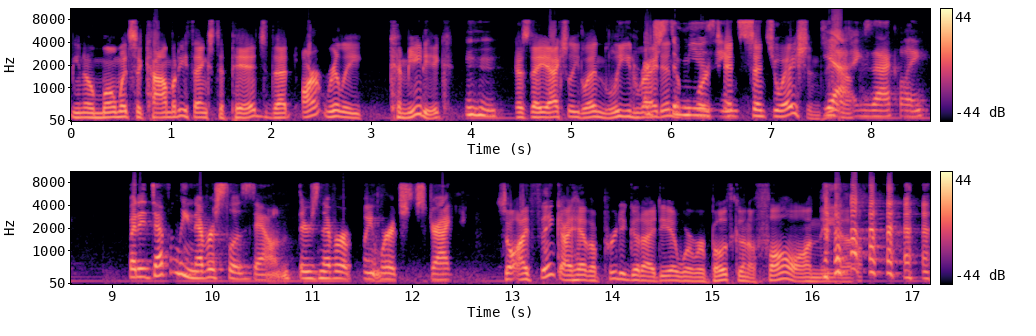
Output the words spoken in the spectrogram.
you know moments of comedy thanks to Pidge that aren't really comedic hmm because they actually then lead right into more tense situations. Yeah, you know? exactly. But it definitely never slows down. There's never a point where it's just dragging. So I think I have a pretty good idea where we're both going to fall on the. Uh,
